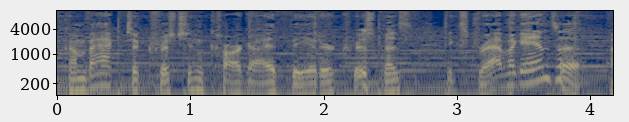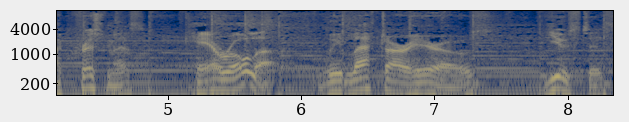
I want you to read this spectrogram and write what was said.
Welcome back to Christian Car Guy Theater Christmas Extravaganza, a Christmas Carolla. We left our heroes, Eustace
